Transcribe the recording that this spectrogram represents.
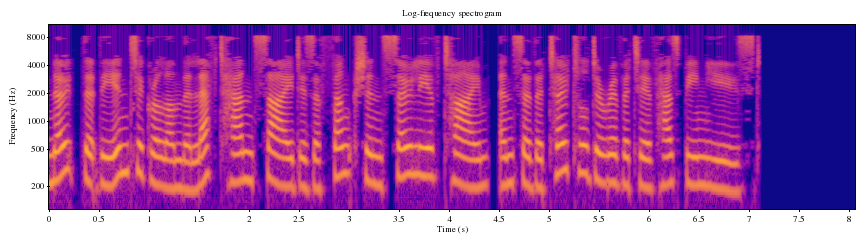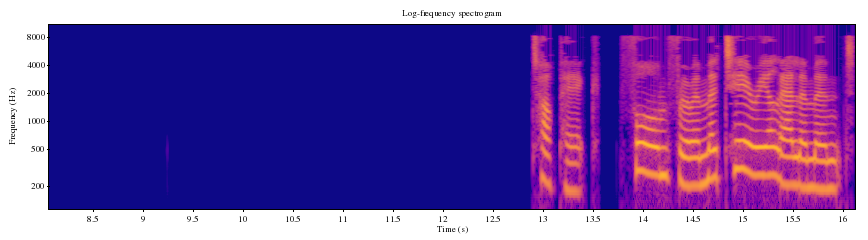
Note that the integral on the left-hand side is a function solely of time, and so the total derivative has been used. Topic: Form for a material element.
